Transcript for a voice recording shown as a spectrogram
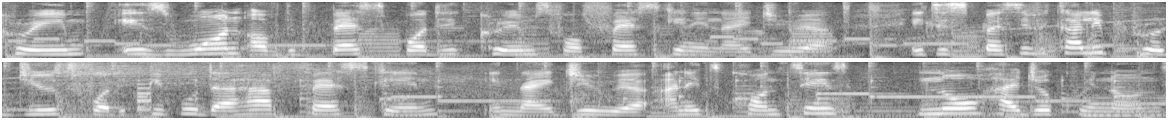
Cream is one of the best body creams for fair skin in Nigeria. It is specifically produced for the people that have fair skin in Nigeria and it contains no hydroquinones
